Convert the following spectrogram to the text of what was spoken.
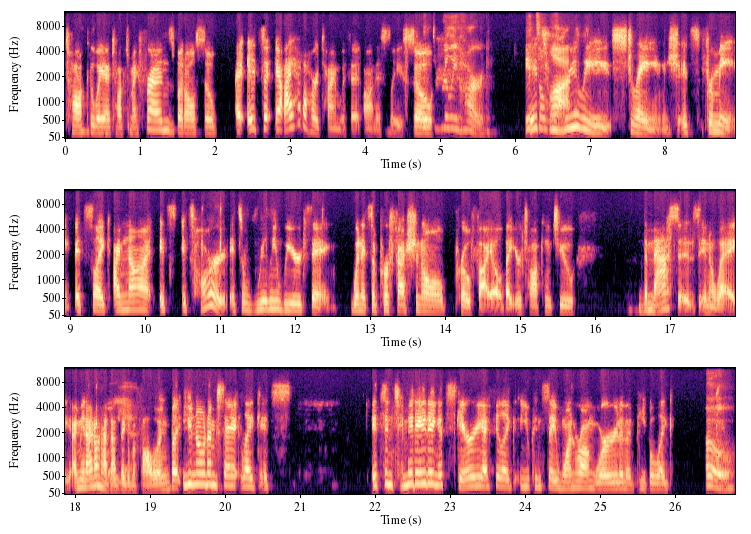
talk the way I talk to my friends but also it's a, I have a hard time with it honestly. So it's really hard. It's, it's really strange. It's for me it's like i'm not it's it's hard. It's a really weird thing when it's a professional profile that you're talking to the masses in a way. I mean i don't have Oh, that big of a following but you know what i'm saying? Like it's it's intimidating. It's scary. I feel like you can say one wrong word and then people like Oh,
